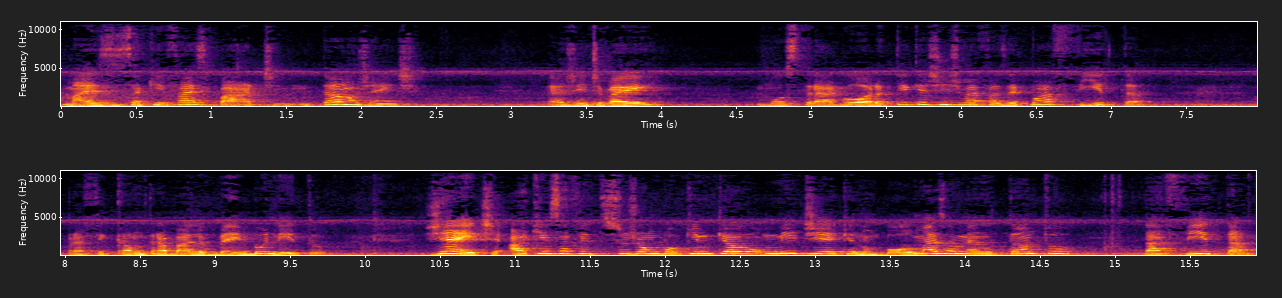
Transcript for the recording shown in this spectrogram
Mas isso aqui faz parte. Então, gente, a gente vai mostrar agora o que, que a gente vai fazer com a fita para ficar um trabalho bem bonito. Gente, aqui essa fita sujou um pouquinho porque eu medi aqui no bolo mais ou menos tanto da fita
